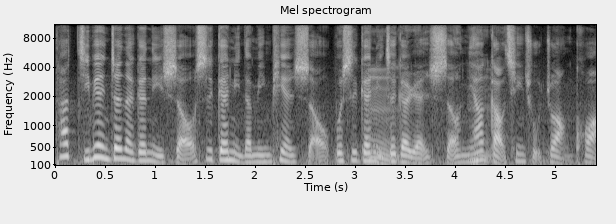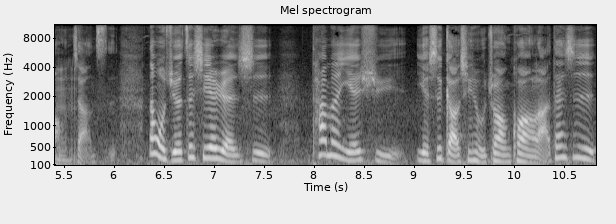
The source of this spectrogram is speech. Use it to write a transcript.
他即便真的跟你熟，是跟你的名片熟，不是跟你这个人熟，你要搞清楚状况这样子。那我觉得这些人是，他们也许也是搞清楚状况啦，但是。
